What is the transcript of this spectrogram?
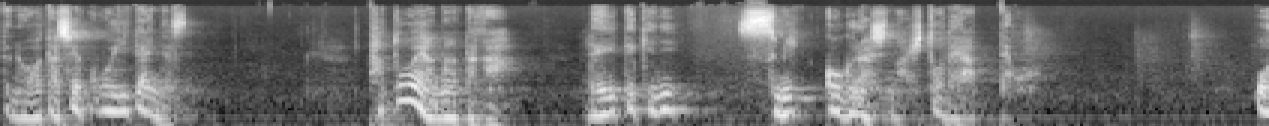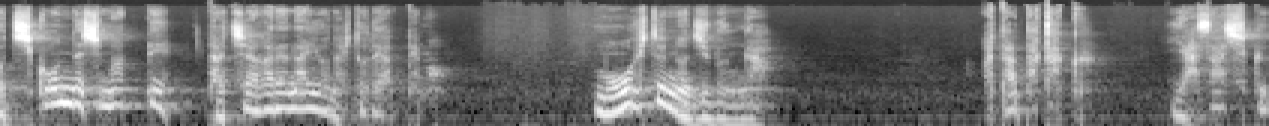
でも私はこう言いたいんです。たとえあなたが霊的に隅っこ暮らしの人であっても落ち込んでしまって立ち上がれないような人であってももう一人の自分が温かく優しく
